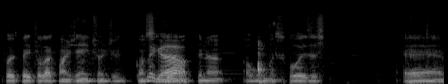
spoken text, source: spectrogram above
Foi feito lá com a gente, onde conseguiu Legal. afinar algumas coisas. É,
